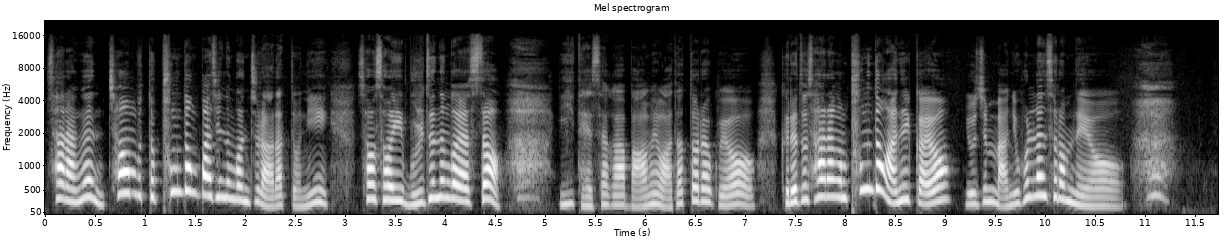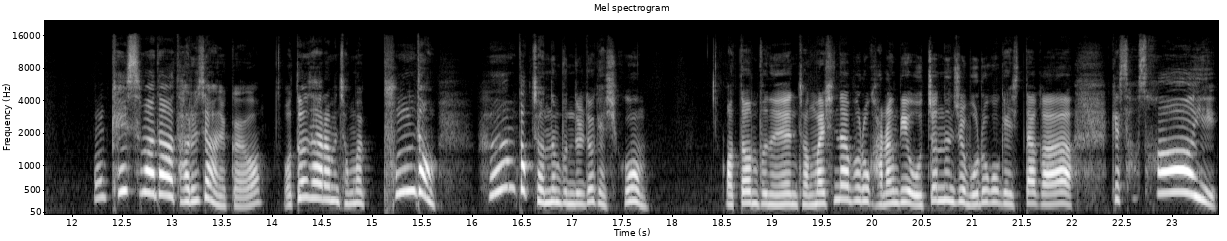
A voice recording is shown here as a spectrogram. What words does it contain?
사랑은 처음부터 풍덩 빠지는 건 줄 알았더니 서서히 물드는 거였어. 이 대사가 마음에 와닿더라고요. 그래도 사랑은 풍덩 아닐까요? 요즘 많이 혼란스럽네요. 어, 케이스마다 다르지 않을까요? 어떤 사람은 정말 풍덩 흠뻑 젖는 분들도 계시고 어떤 분은 정말 신압으로 가랑비에 옷 젖는 줄 모르고 계시다가 이렇게 서서히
